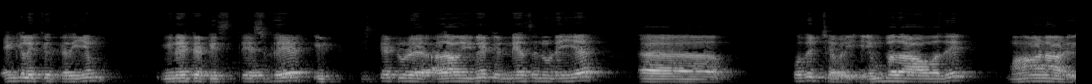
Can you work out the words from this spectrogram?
எங்களுக்கு தெரியும் யுனைடெட் ஸ்டேட்ஸுடைய ஸ்டேட்டுடைய அதாவது யுனைடெட் நேஷனுடைய பொதுச்சபை எண்பதாவது மாநாடு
